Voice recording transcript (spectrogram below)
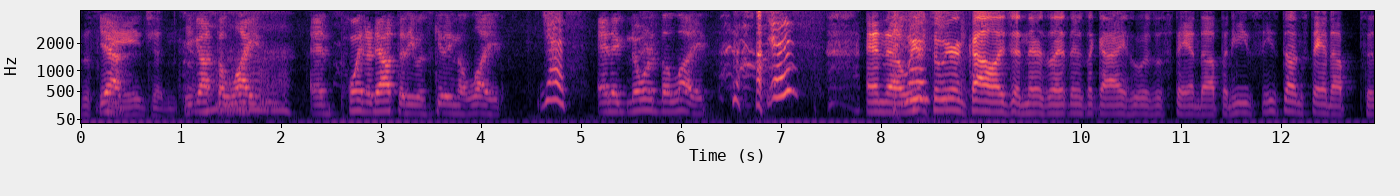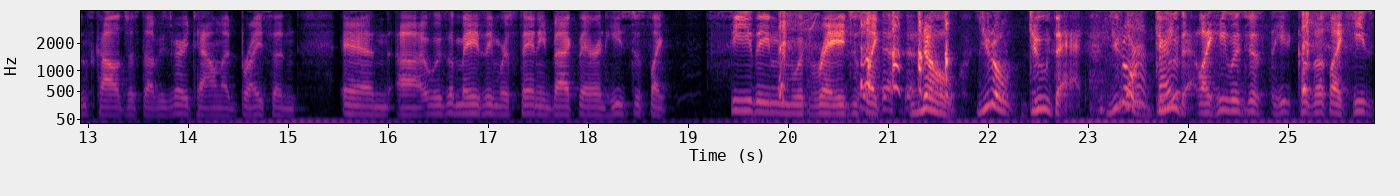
the stage yeah. and he got the light and pointed out that he was getting the light yes. and ignored the light. Yes. And uh, we so we were in college and there's a there's a guy who is a stand up and he's he's done stand up since college and stuff. He's very talented Bryson. And uh, it was amazing. We're standing back there and he's just like seething with rage just like no you don't do that. You don't yeah, do right? that. Like he was just he because it's like he's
